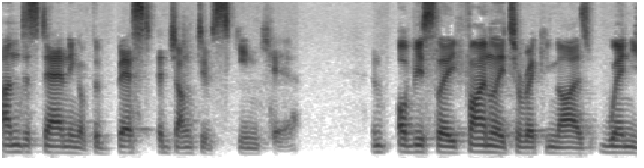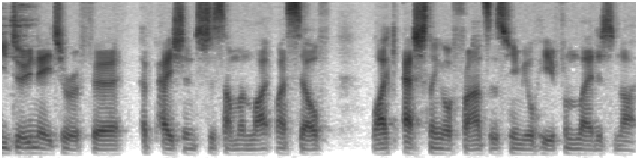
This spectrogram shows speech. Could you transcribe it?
understanding of the best adjunctive skincare and obviously, finally, to recognise when you do need to refer a patient to someone like myself, like Ashling or Francis, whom you'll hear from later tonight.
